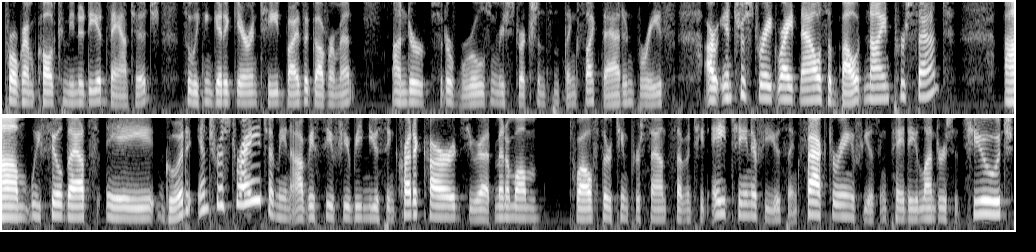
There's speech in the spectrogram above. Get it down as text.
program called Community Advantage. So we can get it guaranteed by the government under sort of rules and restrictions and things like that. In brief, our interest rate right now is about nine percent. Um, we feel that's a good interest rate. I mean, obviously, if you've been using credit cards, you're at minimum 12, 13%, 17, 18. If you're using factoring, if you're using payday lenders, it's huge.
